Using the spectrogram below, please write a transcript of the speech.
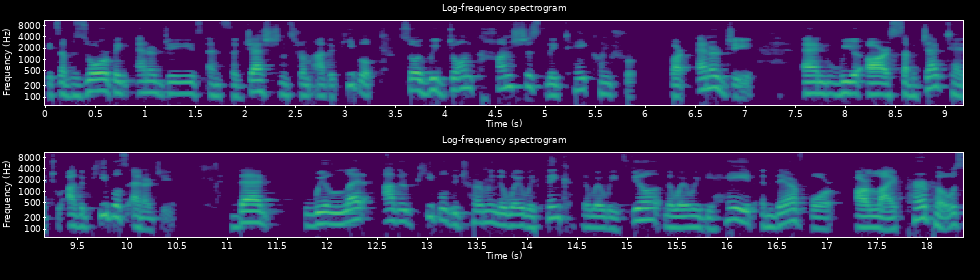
it's absorbing energies and suggestions from other people. So if we don't consciously take control our energy and we are subjected to other people's energy, then we let other people determine the way we think, the way we feel, the way we behave, and therefore our life purpose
